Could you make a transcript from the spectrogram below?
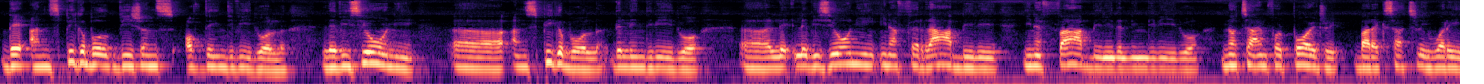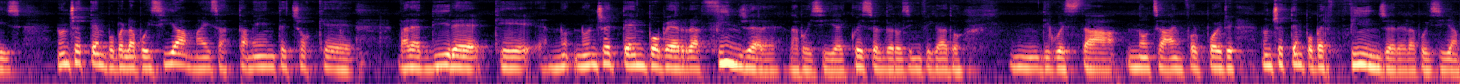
The unspeakable visions of the individual, le visioni uh, unspeakable dell'individuo, uh, le, le, visioni inafferrabili, ineffabili dell'individuo. No time for poetry, but exactly what is. Non c'è tempo per la poesia, ma esattamente ciò che è vale a dire che no, non c'è tempo per fingere la poesia e questo è il vero significato di questa No Time for Poetry, non c'è tempo per fingere la poesia.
